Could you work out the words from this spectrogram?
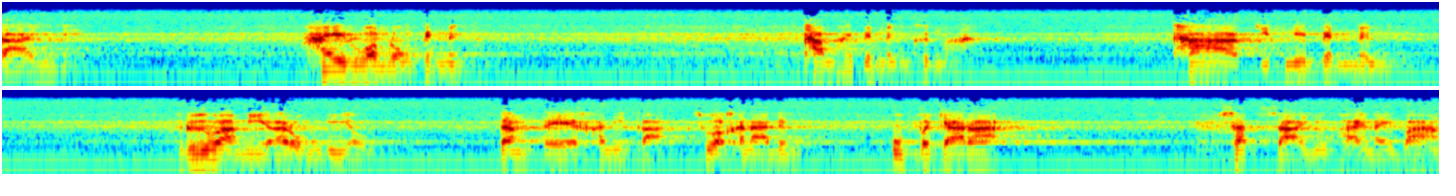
สายอยู่นี่ ให้รวมลงเป็นหนึ่งทำให้เป็นหนึ่งขึ้นมา ถ้าจิตนี้เป็นหนึ่ง หรือว่ามีอารมณ์เดียว ตั้งแต่คณิกะชั่วขณะหนึ่ง อุปจาระสัดสายอยู่ภายในบ้าง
